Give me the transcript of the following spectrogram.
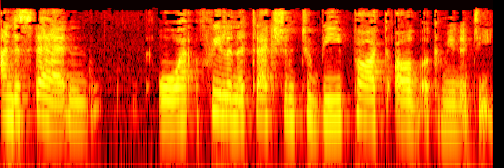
understand or feel an attraction to be part of a community.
